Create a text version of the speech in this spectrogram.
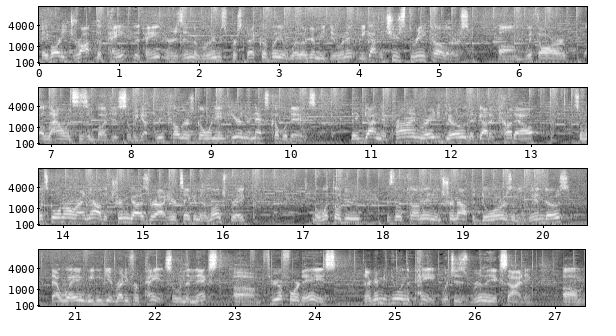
they've already dropped the paint. The painter is in the rooms prospectively of where they're gonna be doing it. We got to choose three colors um, with our allowances and budgets. So we got three colors going in here in the next couple days. They've gotten it primed, ready to go. They've got it cut out. So what's going on right now, the trim guys are out here taking their lunch break. But what they'll do is they'll come in and trim out the doors and the windows. That way we can get ready for paint. So in the next um, three or four days, they're gonna be doing the paint, which is really exciting. Um,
